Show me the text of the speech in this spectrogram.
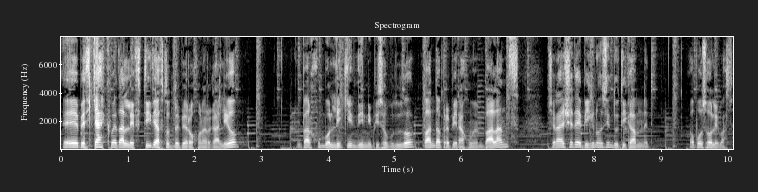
Ε, παιδιά, εκμεταλλευτείτε αυτό το υπέροχο εργαλείο. Υπάρχουν πολλοί κίνδυνοι πίσω από τούτο. Πάντα πρέπει να έχουμε balance και να έχετε επίγνωση του τι κάνετε. Όπως όλοι μας.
